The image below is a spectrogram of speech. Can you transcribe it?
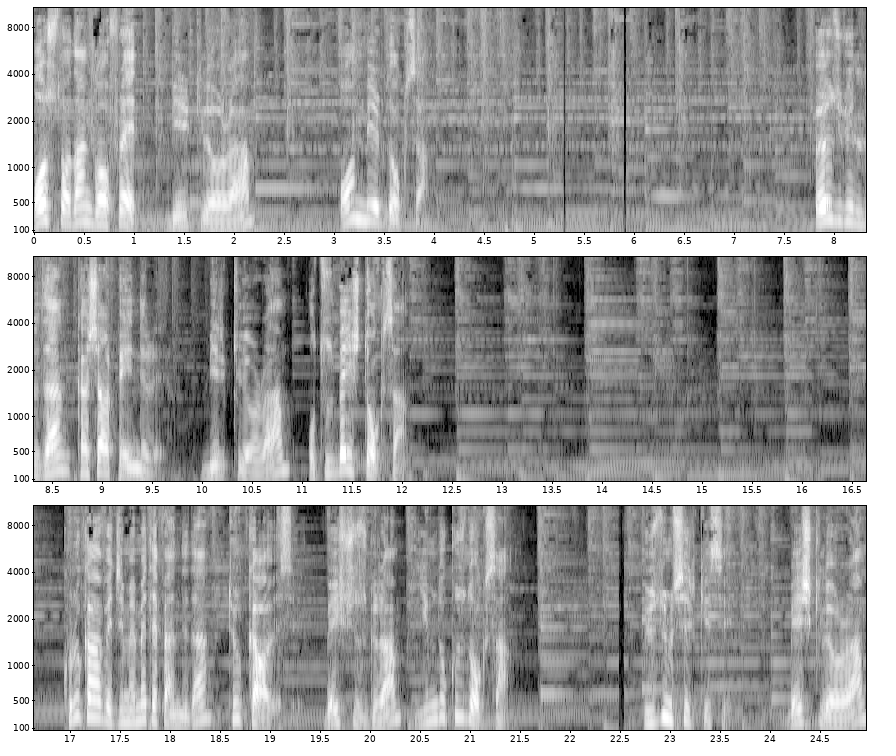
Oslo'dan gofret 1 kilogram 11.90. Özgüllü'den kaşar peyniri 1 kilogram 35.90. Kuru kahveci Mehmet Efendi'den Türk kahvesi 500 gram 29.90. Üzüm sirkesi 5 kilogram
